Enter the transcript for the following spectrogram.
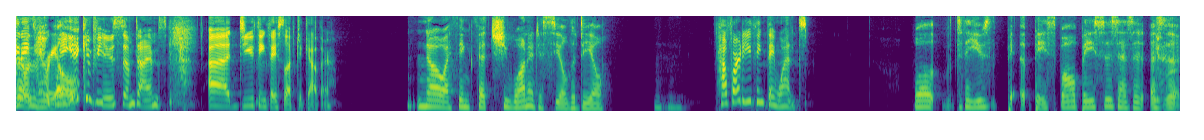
it was real. We get confused sometimes. Uh, do you think they slept together? No, I think that she wanted to seal the deal. How far do you think they went? Well, do they use b- baseball bases as a as a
